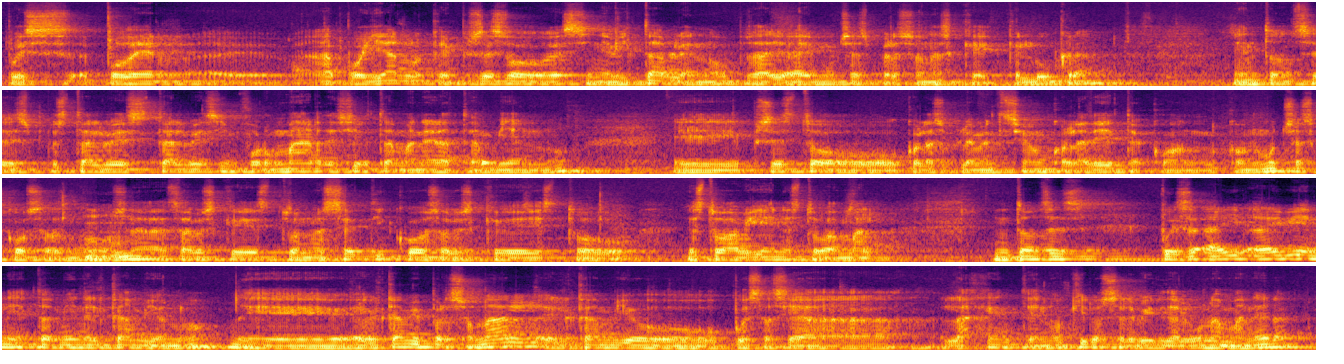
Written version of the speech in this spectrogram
pues poder eh, apoyarlo, que pues eso es inevitable, ¿no? Pues hay, hay muchas personas que, que, lucran. Entonces, pues tal vez, tal vez informar de cierta manera también, ¿no? pues esto con la suplementación, con la dieta, con, con muchas cosas, ¿no? O sea, sabes que esto no es ético, sabes que esto, esto va bien, esto va mal. Entonces, pues ahí, ahí viene también el cambio, ¿no? Eh, el cambio personal, el cambio pues hacia la gente, ¿no? Quiero servir de alguna manera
